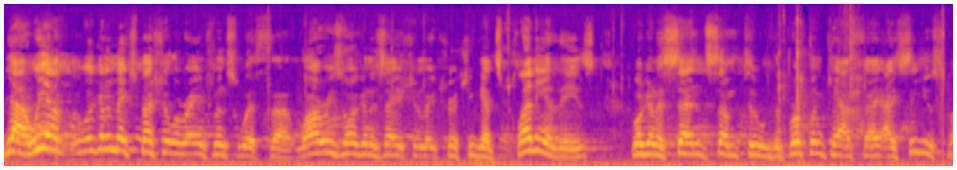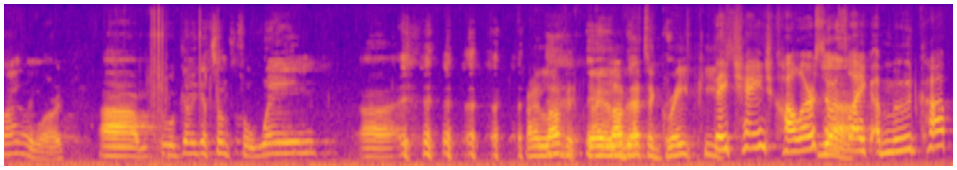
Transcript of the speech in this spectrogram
Yeah, we have. We're going to make special arrangements with uh, Lori's organization. To make sure she gets plenty of these. We're going to send some to the Brooklyn Cafe. I see you smiling, Lori. Um, we're going to get some for Wayne. Uh, I love it. I And, love it. uh, That's a great piece. They change color, so Yeah. it's like a mood cup.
